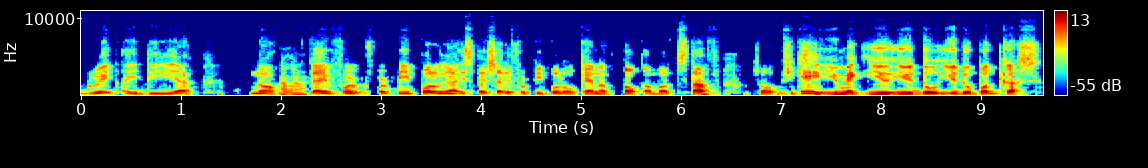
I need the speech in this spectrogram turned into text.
great idea no? Mm. kay for for people nga especially for people who cannot talk about stuff. So sige you make you you do you do podcast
